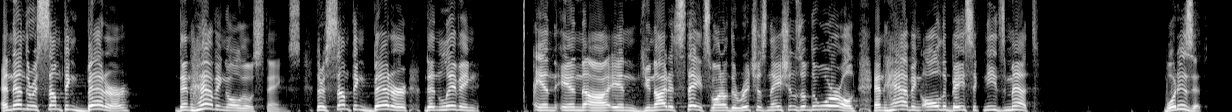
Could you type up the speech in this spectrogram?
And then there is something better than having all those things. There's something better than living in in uh, in United States, one of the richest nations of the world, and having all the basic needs met. What is it?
